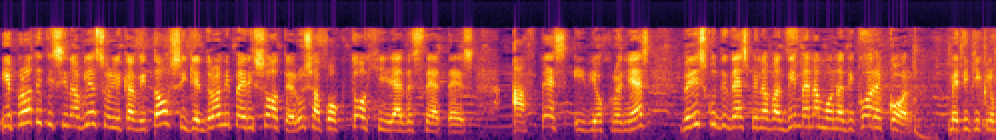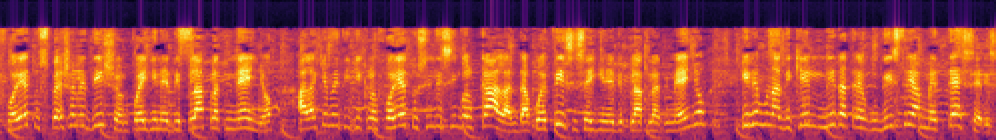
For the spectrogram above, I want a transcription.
Η πρώτη της συναυλία στο Λικαβιτό συγκεντρώνει περισσότερους από 8.000 θεατές. Αυτές οι δύο χρονιές βρίσκουν τη Δέσποινα Βαντή με ένα μοναδικό ρεκόρ. Με την κυκλοφορία του Special Edition που έγινε διπλά πλατινένιο, αλλά και με την κυκλοφορία του Cindy Single Calendar που επίσης έγινε διπλά πλατινένιο, είναι μοναδική Ελληνίδα τραγουδίστρια με τέσσερις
